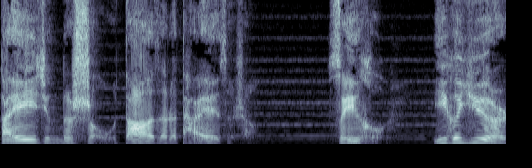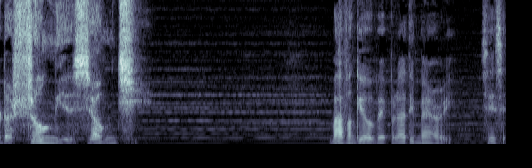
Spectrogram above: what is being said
白净的手搭在了台子上，随后，一个悦耳的声音响起：“麻烦给我杯 Bloody Mary。”谢谢。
